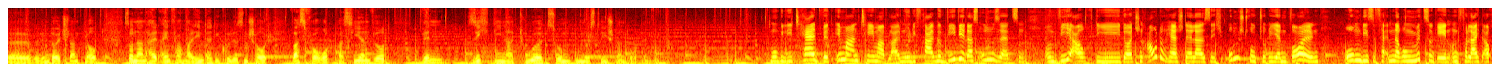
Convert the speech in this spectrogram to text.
äh, in Deutschland glaubt, sondern halt einfach mal hinter die Kulissen schaut, was vor Ort passieren wird, wenn sich die Natur zum Industriestandort entwickelt. Mobilität wird immer ein Thema bleiben. Nur die Frage, wie wir das umsetzen und wie auch die deutschen Autohersteller sich umstrukturieren wollen, um diese Veränderungen mitzugehen und vielleicht auch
